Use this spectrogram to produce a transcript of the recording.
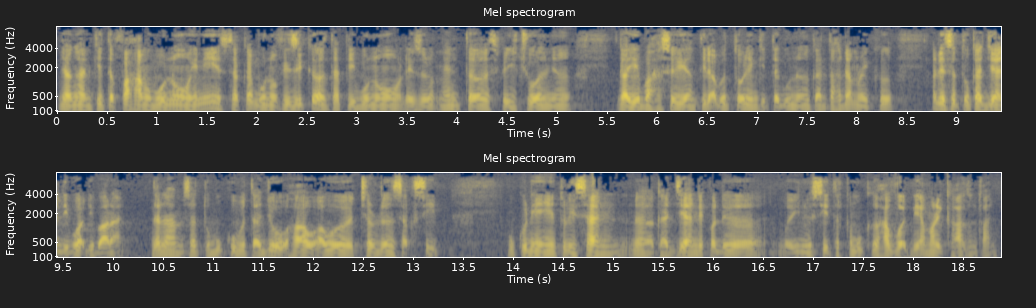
jangan kita faham membunuh ini setakat bunuh fizikal tapi bunuh dari sudut mental spiritualnya gaya bahasa yang tidak betul yang kita gunakan terhadap mereka. Ada satu kajian dibuat di barat dalam satu buku bertajuk How Our Children Succeed. Buku ni tulisan uh, kajian daripada universiti terkemuka Harvard di Amerika tuan-tuan.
